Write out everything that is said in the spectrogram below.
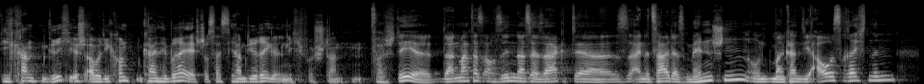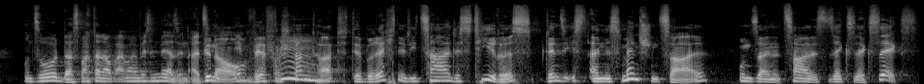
die kannten Griechisch, aber die konnten kein Hebräisch. Das heißt, die haben die Regeln nicht verstanden. Verstehe. Dann macht das auch Sinn, dass er sagt, es ist eine Zahl des Menschen und man kann sie ausrechnen und so. Das macht dann auf einmal ein bisschen mehr Sinn. Als genau, wer Verstand hm. hat, der berechnet die Zahl des Tieres, denn sie ist eines Menschenzahl und seine Zahl ist 666.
